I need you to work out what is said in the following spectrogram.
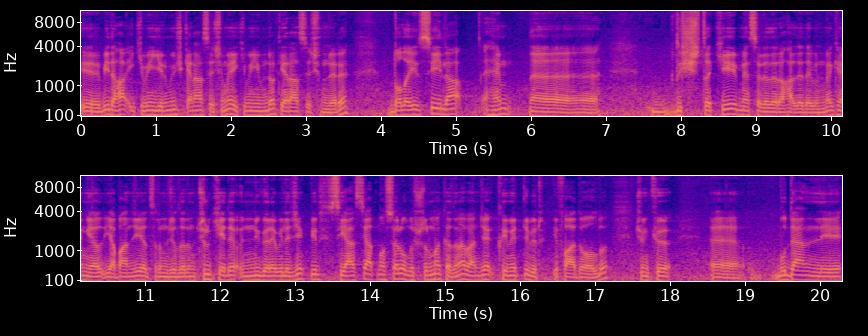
e, bir daha 2023 genel seçim ve 2024 yerel seçimleri. Dolayısıyla hem e, dıştaki meseleleri halledebilmek hem ya- yabancı yatırımcıların Türkiye'de önünü görebilecek bir siyasi atmosfer oluşturmak adına bence kıymetli bir ifade oldu. Çünkü bu denli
